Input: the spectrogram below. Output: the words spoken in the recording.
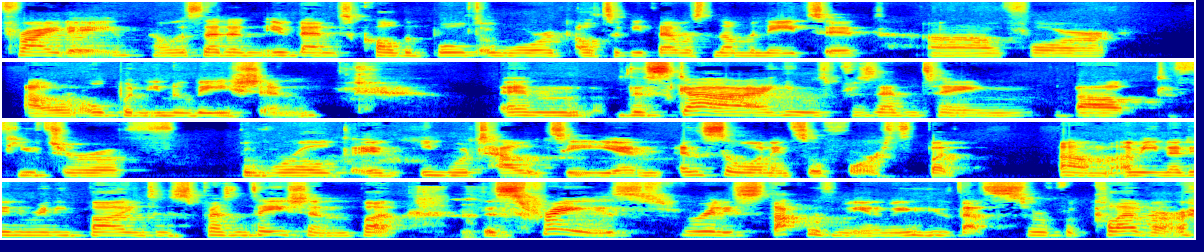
Friday. I was at an event called the Bold Award. AltoVita was nominated uh, for our open innovation. And this guy, he was presenting about the future of the world and immortality and, and so on and so forth. But um, I mean, I didn't really buy into his presentation, but this phrase really stuck with me. And I mean, that's super clever.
